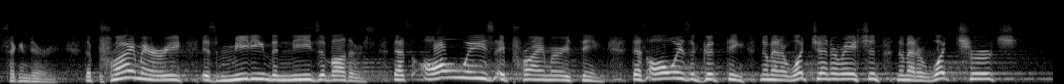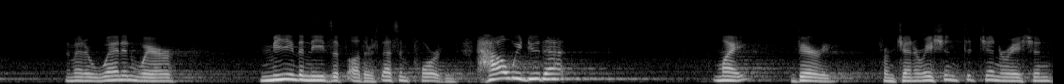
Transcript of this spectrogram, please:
secondary. The primary is meeting the needs of others. That's always a primary thing. That's always a good thing, no matter what generation, no matter what church, no matter when and where, meeting the needs of others. That's important. How we do that might vary from generation to generation,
